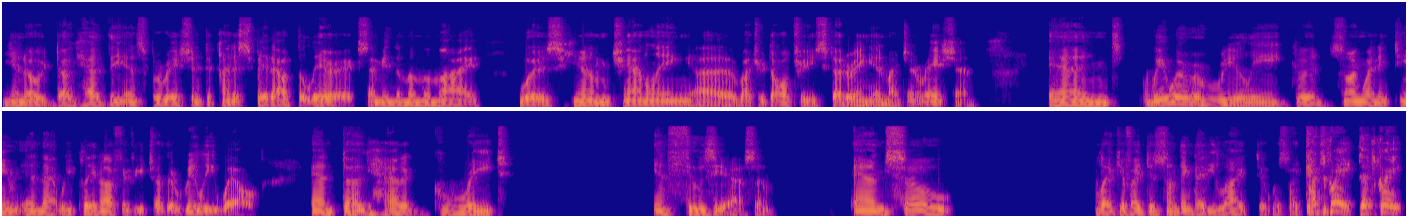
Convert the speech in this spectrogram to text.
you know, Doug had the inspiration to kind of spit out the lyrics. I mean, the My was him channeling uh, Roger Daltrey stuttering in my generation. And we were a really good songwriting team in that we played off of each other really well. And Doug had a great enthusiasm. And so, like, if I did something that he liked, it was like, that's great, that's great.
